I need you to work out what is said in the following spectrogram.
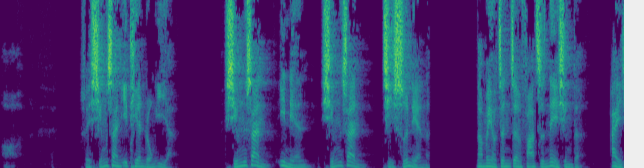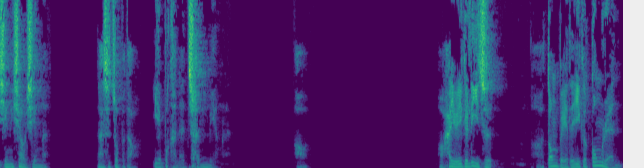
哦，所以行善一天容易啊，行善一年，行善几十年呢，那没有真正发自内心的爱心孝心呢，那是做不到，也不可能成名了。好。哦，还有一个例子，啊，东北的一个工人，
